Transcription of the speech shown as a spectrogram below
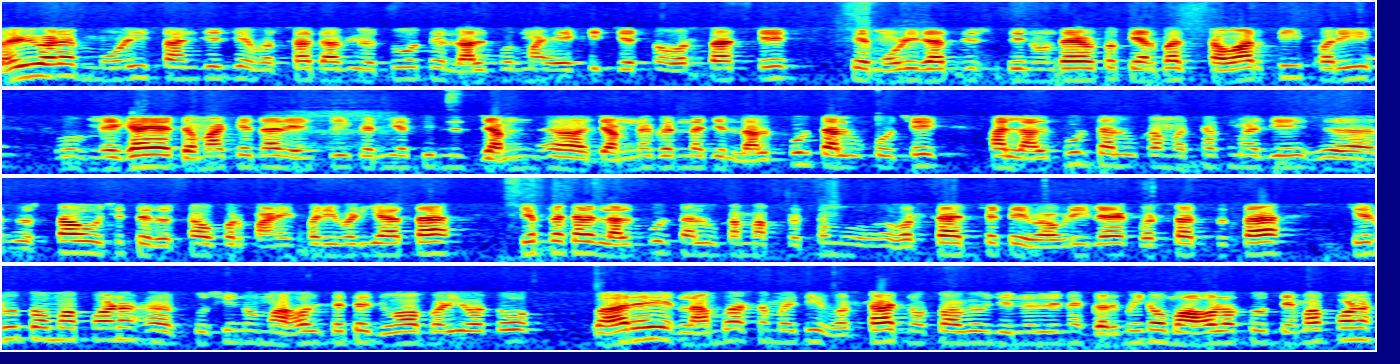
રવિવારે મોડી સાંજે જે વરસાદ આવ્યો હતો તે લાલપુરમાં એક ઇંચ જેટલો વરસાદ છે. તે મોડી રાત્રિ સુધી નોંધાયો હતો. ત્યારબાદ સવારથી ફરી મેઘાએ ધમાકેદાર એન્ટ્રી કરી હતી જામનગરના જે લાલપુર તાલુકો છે, આ લાલપુર તાલુકા મથકમાં જે રસ્તાઓ છે તે રસ્તા ઉપર પાણી ફરી વળ્યા હતા. જે પ્રકારે લાલપુર તાલુકામાં પ્રથમ વરસાદ છે તે વાવડી લાયક વરસાદ થતા ખેડૂતોમાં પણ ખુશીનો માહોલ છે તે જોવા મળ્યો હતો. ભારે લાંબા સમયથી વરસાદ નહોતો આવ્યો. જેને લઈને ગરમીનો માહોલ હતો. તેમાં પણ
